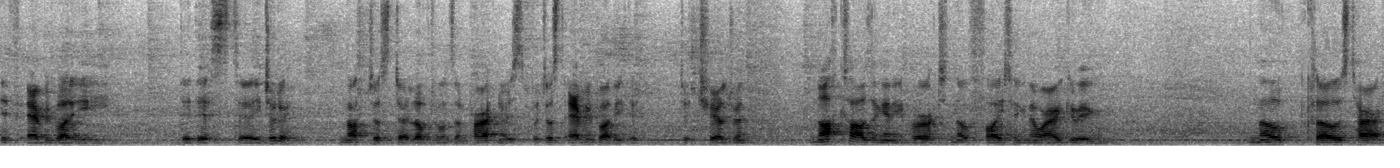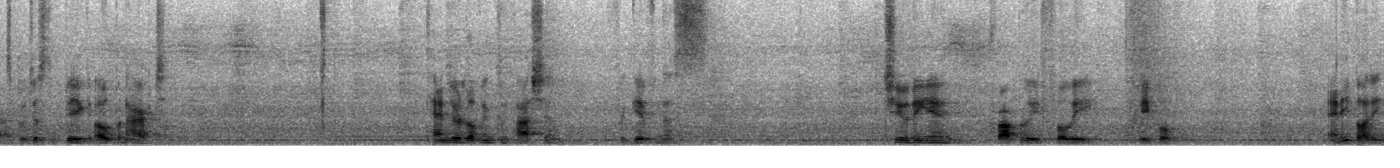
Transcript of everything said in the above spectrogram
if everybody did this to each other. Not just their loved ones and partners, but just everybody, the, the children. Not causing any hurt, no fighting, no arguing, no closed heart, but just a big open heart. Tender, loving compassion, forgiveness, tuning in properly, fully, people. Anybody.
